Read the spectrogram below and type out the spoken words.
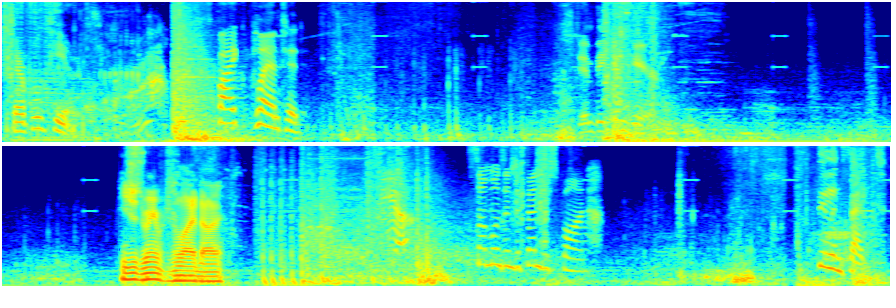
Careful here. Spike planted. Stim beacon here. He just ran until I die. Yeah. Someone's in defender spawn. Stealing sight.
